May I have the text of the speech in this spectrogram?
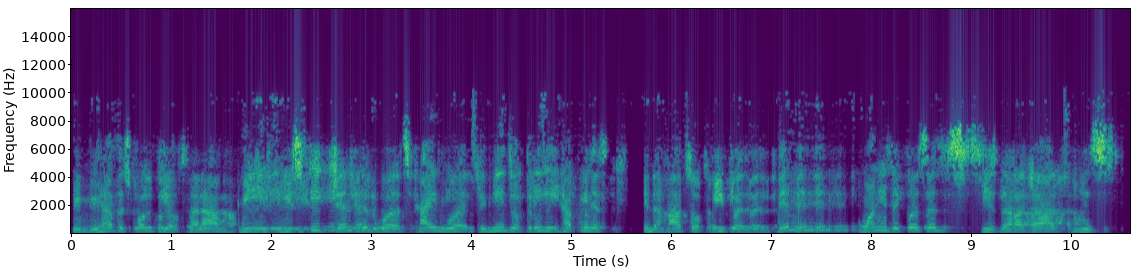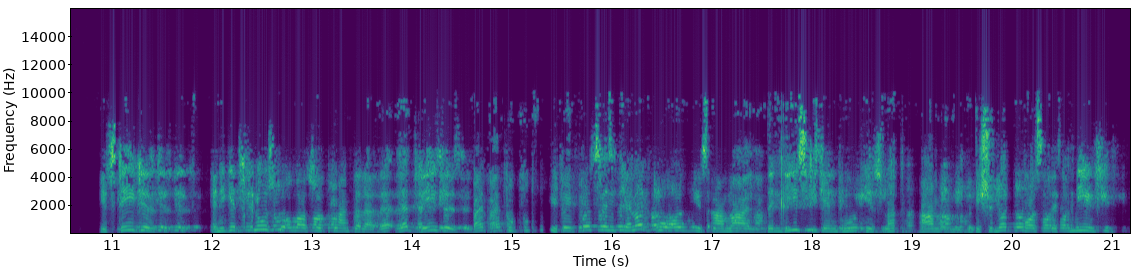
we, we have this quality of salam. We, we speak gentle words, kind words, the means of bringing happiness in the hearts of people. Then one is a person's, his darajat, his, his stages, and he gets close to Allah subhanahu wa ta'ala. That, that raises. But if a person cannot do all these amal, the least he can do is not harm anybody. He should not cause taklif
